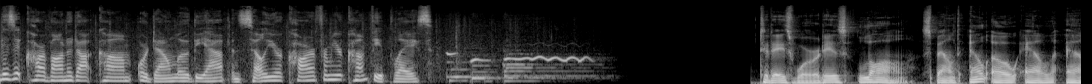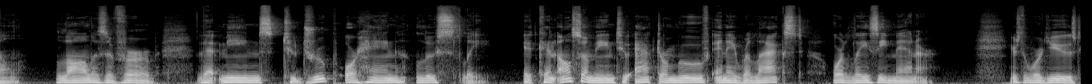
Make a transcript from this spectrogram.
Visit Carvana.com or download the app and sell your car from your comfy place. Today's word is loll, spelled L O L L. Loll is a verb that means to droop or hang loosely. It can also mean to act or move in a relaxed or lazy manner. Here's the word used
